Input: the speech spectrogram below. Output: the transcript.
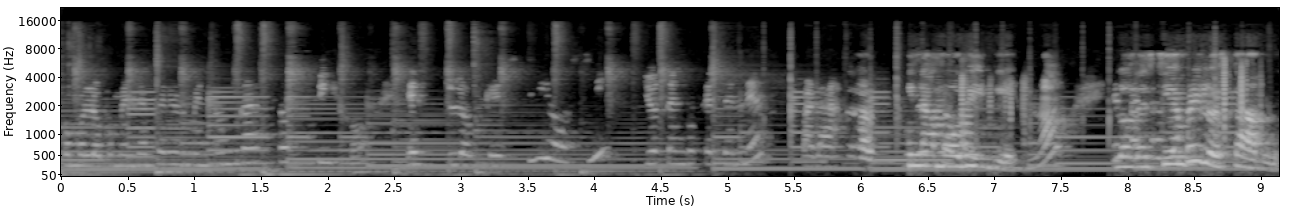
Como lo comenté anteriormente, un gasto fijo es lo que sí o sí yo tengo que tener para... inamovible, ¿no? Lo de siempre y lo estable.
